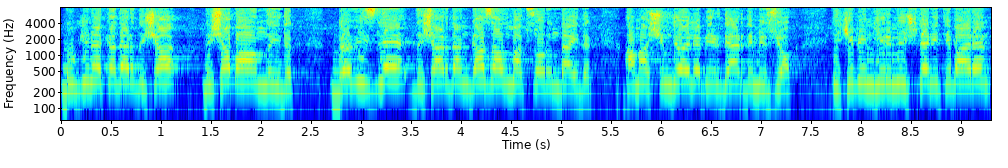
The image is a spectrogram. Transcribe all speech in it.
Bugüne kadar dışa dışa bağımlıydık. Dövizle dışarıdan gaz almak zorundaydık. Ama şimdi öyle bir derdimiz yok. 2023'ten itibaren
